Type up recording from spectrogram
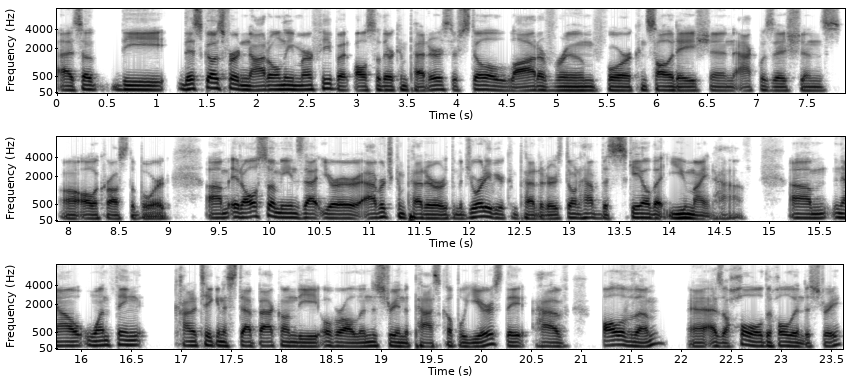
uh, so the this goes for not only Murphy but also their competitors. There's still a lot of room for consolidation, acquisitions uh, all across the board. Um, it also means that your average competitor, the majority of your competitors, don't have the scale that you might have. Um, now, one thing, kind of taking a step back on the overall industry in the past couple years, they have all of them uh, as a whole, the whole industry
